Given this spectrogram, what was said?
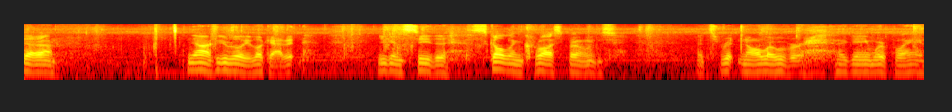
uh, now, if you really look at it, you can see the skull and crossbones that's written all over the game we're playing.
